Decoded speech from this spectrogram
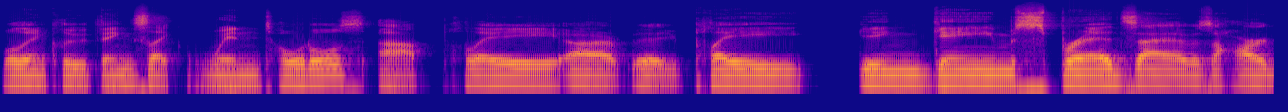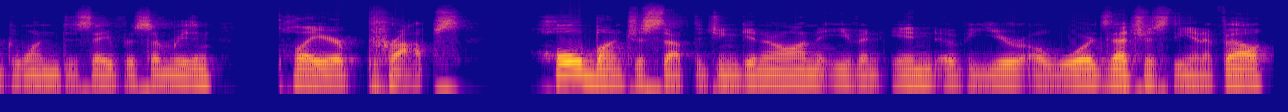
will include things like win totals, uh, play, uh, playing game spreads. I was a hard one to say for some reason. Player props, whole bunch of stuff that you can get on, even end of year awards. That's just the NFL.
